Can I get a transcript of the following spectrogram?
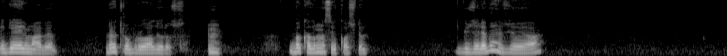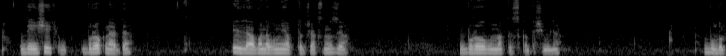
Ve gelelim abi. Retro Bro alıyoruz. Bakalım nasıl bir kostüm. Güzele benziyor ya. Değişik. Brock nerede? İlla bana bunu yaptıracaksınız ya. Brock'u bulmak da sıkıntı şimdi. Buldum.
